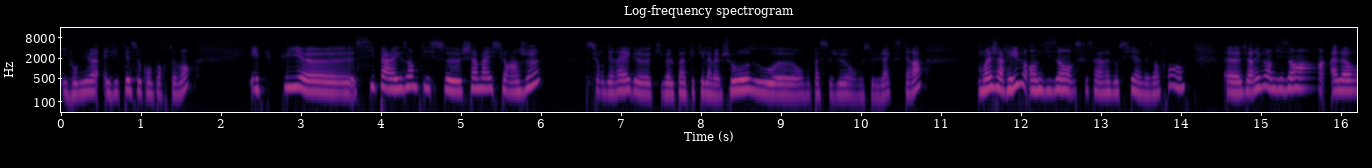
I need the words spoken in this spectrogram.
il vaut mieux éviter ce comportement. Et puis, euh, si par exemple ils se chamaillent sur un jeu, sur des règles qui veulent pas appliquer la même chose ou euh, on veut pas ce jeu, on veut celui-là, etc. Moi, j'arrive en disant, parce que ça arrive aussi à mes enfants, hein, euh, j'arrive en disant, alors,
